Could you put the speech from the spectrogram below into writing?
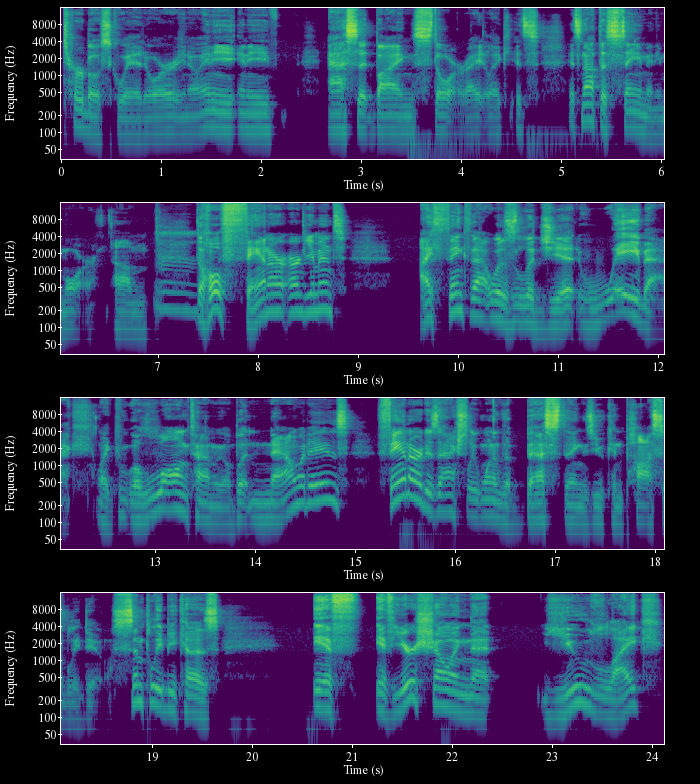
TurboSquid or you know any any asset buying store right? Like it's it's not the same anymore. Um, mm. the whole fan art argument I think that was legit way back, like a long time ago. But nowadays, fan art is actually one of the best things you can possibly do. Simply because if if you're showing that you like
